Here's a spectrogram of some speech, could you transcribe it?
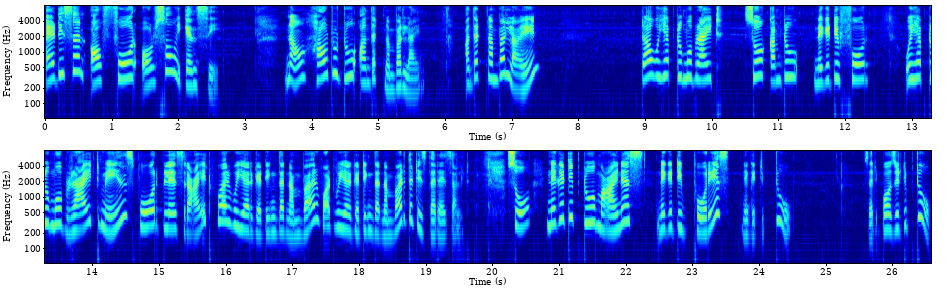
addition of 4 also we can say. Now, how to do on that number line? On that number line, now we have to move right. So, come to negative 4 we have to move right means 4 place right where we are getting the number. What we are getting the number that is the result. So negative 2 minus negative 4 is negative 2 sorry positive 2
